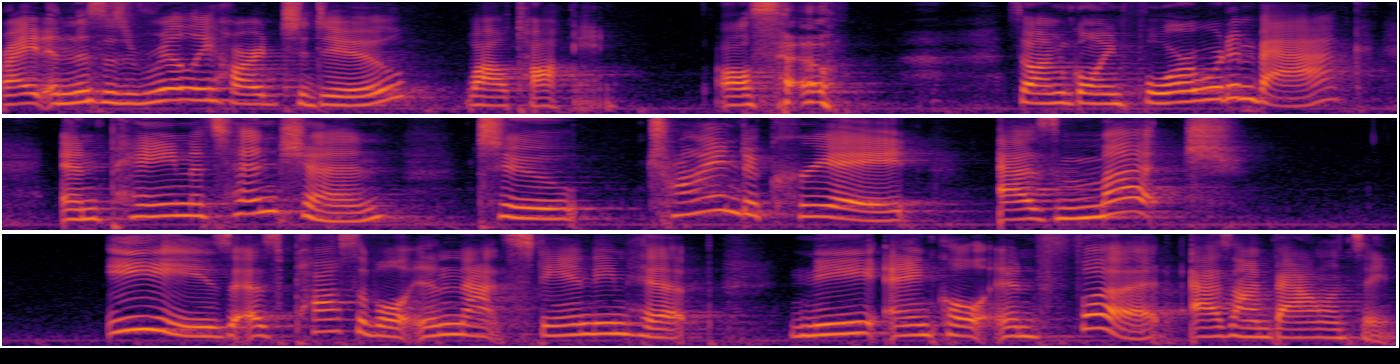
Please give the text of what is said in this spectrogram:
right? And this is really hard to do while talking also. So I'm going forward and back and paying attention to trying to create as much ease as possible in that standing hip, knee, ankle, and foot as I'm balancing.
